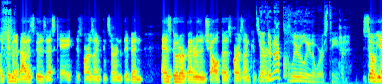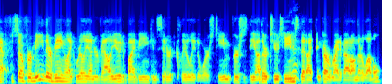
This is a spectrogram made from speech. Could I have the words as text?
Like they've been about as good as SK, as far as I'm concerned. They've been as good or better than Schalke, as far as I'm concerned. Yeah, they're not clearly the worst team. So yeah, so for me, they're being like really undervalued by being considered clearly the worst team versus the other two teams yeah. that I think are right about on their level.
